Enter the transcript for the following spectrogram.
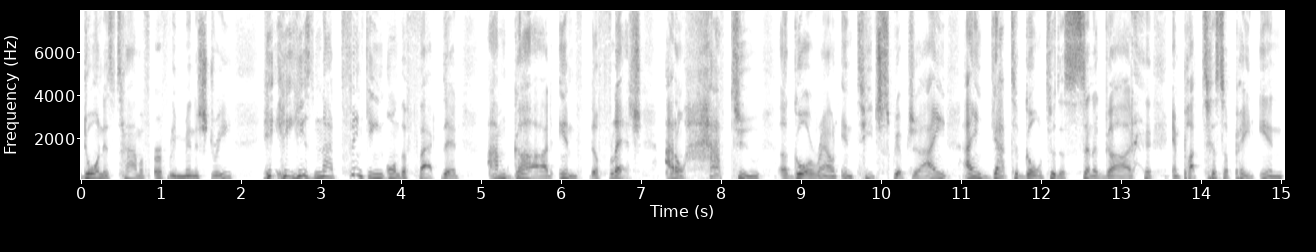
during this time of earthly ministry. He, he, he's not thinking on the fact that I'm God in the flesh. I don't have to uh, go around and teach scripture. I ain't, I ain't got to go to the synagogue and participate in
